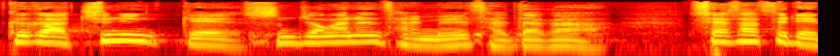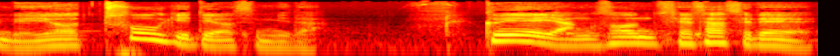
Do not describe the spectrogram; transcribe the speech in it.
그가 주님께 순종하는 삶을 살다가 쇠사슬에 매여 투옥이 되었습니다. 그의 양손 쇠사슬에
